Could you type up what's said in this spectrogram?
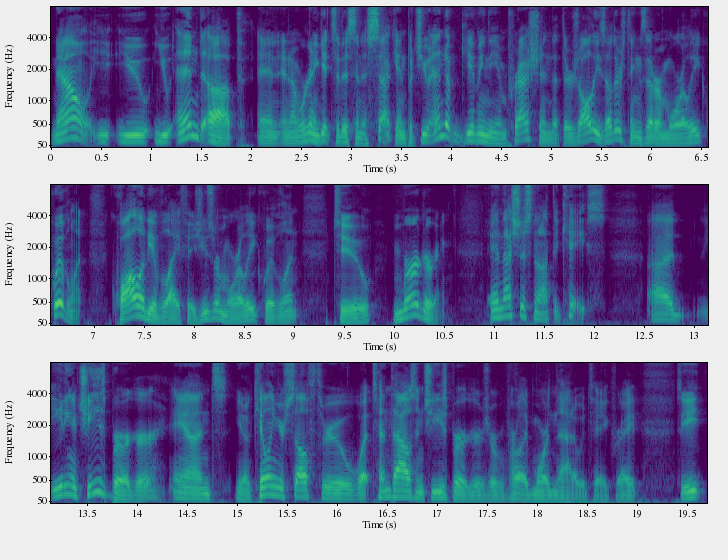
now you you end up and, and we're going to get to this in a second but you end up giving the impression that there's all these other things that are morally equivalent quality of life issues are morally equivalent to murdering and that's just not the case uh, eating a cheeseburger and you know killing yourself through what 10,000 cheeseburgers or probably more than that it would take right so you eat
